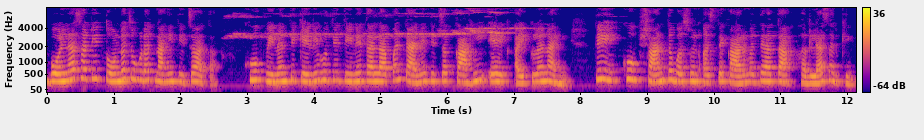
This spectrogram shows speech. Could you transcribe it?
बोलण्यासाठी तोंडच उघडत नाही तिचं आता. खूप विनंती केली होती तिने त्याला पण त्याने तिचं काही एक ऐकलं नाही. ती खूप शांत बसून असते कारमध्ये आता हरल्यासारखी.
